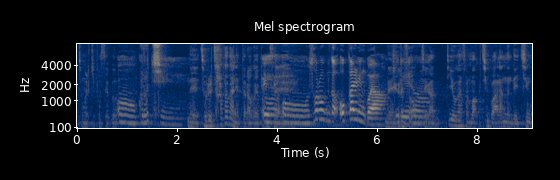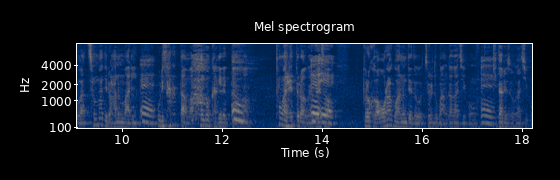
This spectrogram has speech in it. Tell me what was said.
정말 기뻤어요. 그 어, 그렇지. 네, 저를 찾아다녔더라고요, 예, 밤새. 어, 서로 그러니까 엇갈린 거야. 네, 길이. 그래서 어. 제가 뛰어가서 막 친구 안았는데 이 친구가 첫 마디로 하는 말이 예. 우리 살았다, 막 한국 가게 됐다, 어. 막 통화를 했더라고요. 예, 그래서 예. 브로커가 오라고 하는데도 절 두고 안 가가지고 예. 기다려줘가지고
